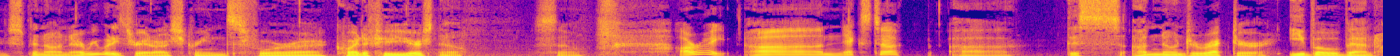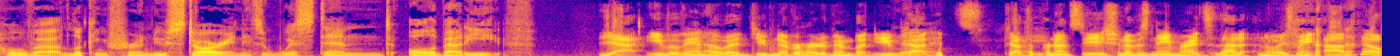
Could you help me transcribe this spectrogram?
she's been on everybody's radar screens for uh, quite a few years now. So, all right. Uh, next up, uh, this unknown director, Ivo Van Hove, looking for a new star in his West End All About Eve. Yeah, Ivo Van Hove. You've never heard of him, but you've no. got his got the pronunciation of his name right, so that annoys me. Um, no,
